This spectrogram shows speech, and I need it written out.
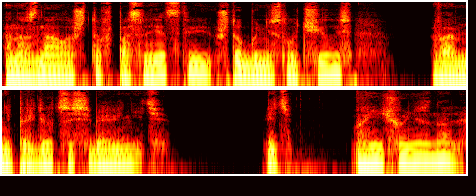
Она знала, что впоследствии, что бы ни случилось, вам не придется себя винить. Ведь вы ничего не знали.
